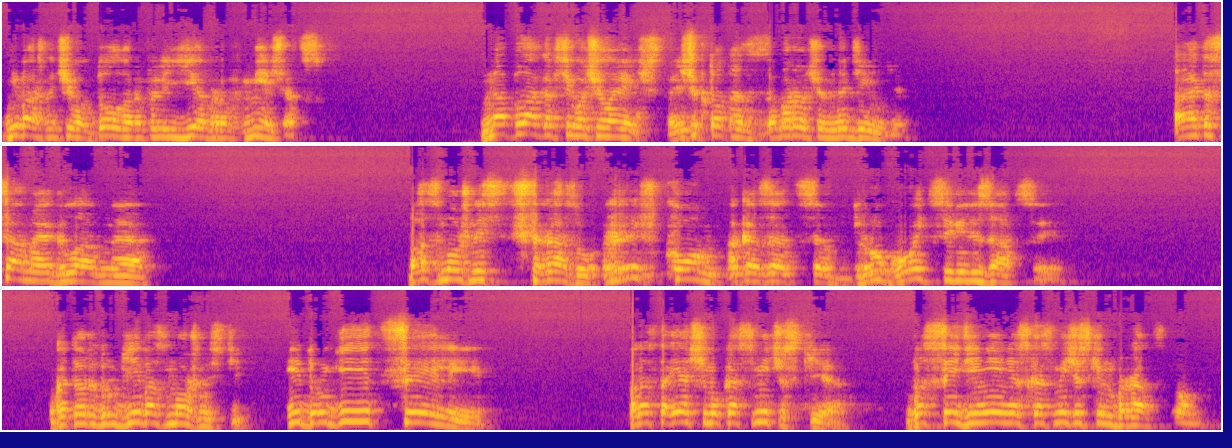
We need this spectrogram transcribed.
неважно чего, долларов или евро в месяц, на благо всего человечества, если кто-то заморочен на деньги. А это самое главное, возможность сразу рывком оказаться в другой цивилизации, у которой другие возможности и другие цели, по-настоящему космические, воссоединение с космическим братством –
